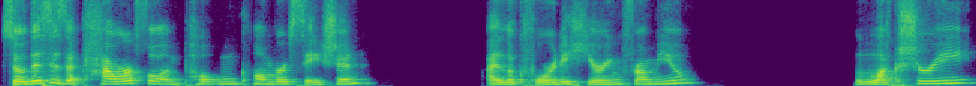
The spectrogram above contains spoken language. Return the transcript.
So, this is a powerful and potent conversation. I look forward to hearing from you. Luxury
